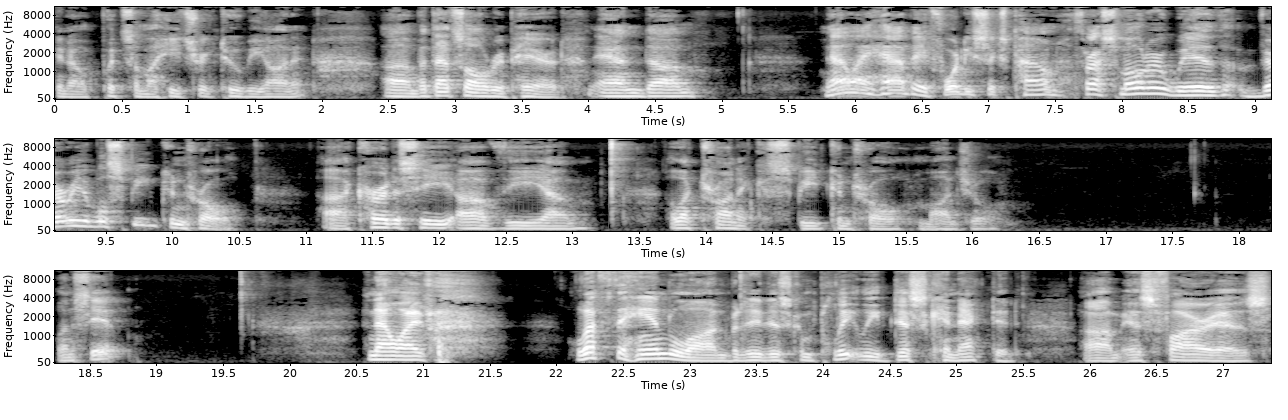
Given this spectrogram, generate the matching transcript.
you know, put some uh, heat shrink tubing on it. Um, but that's all repaired. And um, now I have a 46 pound thrust motor with variable speed control, uh, courtesy of the um, electronic speed control module. Want to see it? Now I've left the handle on, but it is completely disconnected um, as far as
